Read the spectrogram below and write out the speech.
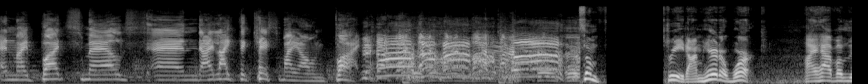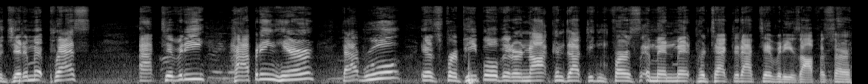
and my butt smells, and I like to kiss my own butt. some f- street. I'm here to work. I have a legitimate press activity happening here. That rule is for people that are not conducting First Amendment protected activities, officer.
